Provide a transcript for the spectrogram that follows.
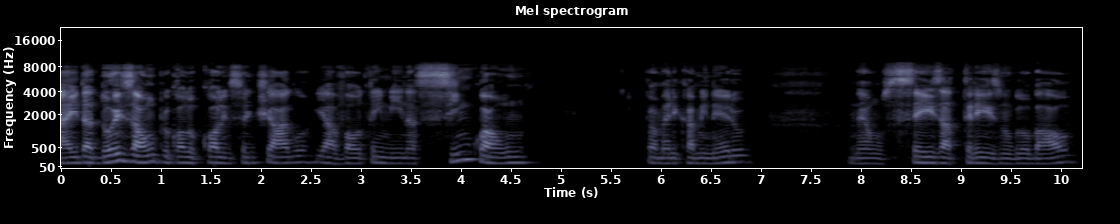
A ida 2 a 1 para o Colo-Colo em Santiago e a volta em Minas 5 a 1 para o América Mineiro, né, um 6 a 3 no global,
